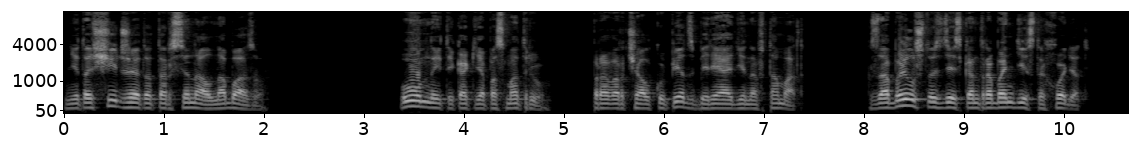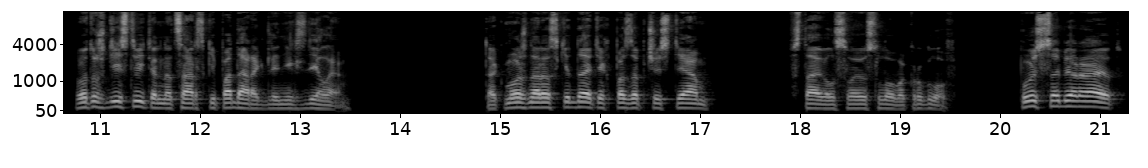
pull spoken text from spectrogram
Не тащить же этот арсенал на базу. Умный ты, как я посмотрю, проворчал купец, беря один автомат. Забыл, что здесь контрабандисты ходят. Вот уж действительно царский подарок для них сделаем. Так можно раскидать их по запчастям, вставил свое слово Круглов. Пусть собирают,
